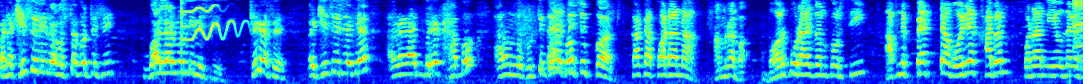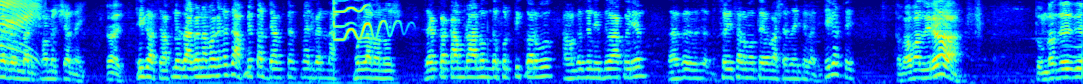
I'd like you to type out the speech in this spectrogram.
কয়টা খিচুড়ির ব্যবস্থা করতেছি ব্রয়লার মুরগি নিচ্ছি ঠিক আছে? ওই খিচুড়ি দিয়ে আমরা রাত বেড়ে খাব আনন্দ ফুর্তি করব। তুই চুপ কর কাকা কটা না? আমরা ভরপুর আয়োজন করছি আপনি পেটটা ভরে খাবেন কটা নিয়েও যাবে পারবেন বাড়ি সমস্যা নেই। ঠিক আছে আপনি যাবেন আমাকে সাথে আপনি তো ডান্স ফ্যান্স মারবেন না মোল্লা মানুষ। যাই হোক কাকা আমরা আনন্দ ফুর্তি করব আমাকে জন্য দোয়া করেন সহি সালামত বাসা যাইতে পারি ঠিক আছে? তো বাবাজিরা তোমরা যে যে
